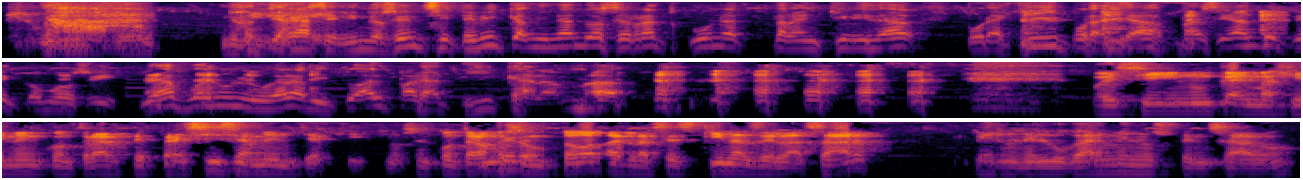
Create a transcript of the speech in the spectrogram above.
Pero Ah, no te hagas el inocente. Si te vi caminando hace rato con una tranquilidad por aquí y por allá, paseándote como si ya fuera un lugar habitual para ti, caramba. Pues sí, nunca imaginé encontrarte precisamente aquí. Nos encontramos Pero- en todas las esquinas del azar, pero en el lugar menos pensado,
